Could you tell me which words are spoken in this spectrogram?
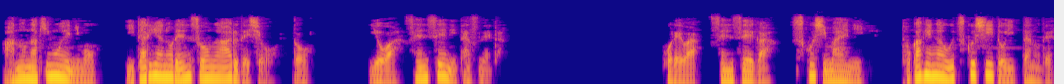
あの鳴き声にもイタリアの連想があるでしょう、と、世は先生に尋ねた。これは先生が少し前にトカゲが美しいと言ったので、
